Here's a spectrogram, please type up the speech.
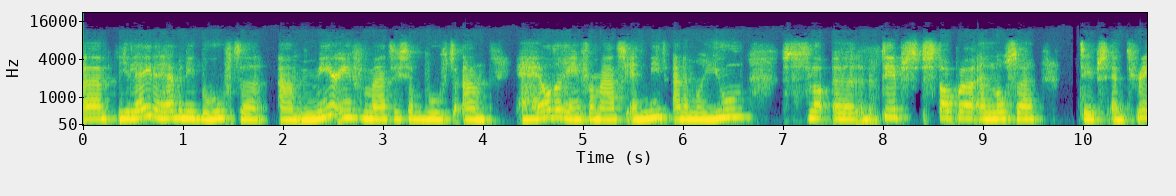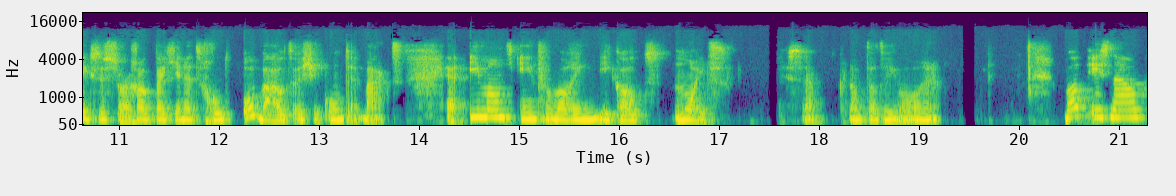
Um, je leden hebben niet behoefte aan meer informatie, ze hebben behoefte aan heldere informatie en niet aan een miljoen tips, stappen en losse tips en tricks. Dus zorg ook dat je het goed opbouwt als je content maakt. Iemand in verwarring die koopt nooit. Dus uh, dat in je oren. Wat is nou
